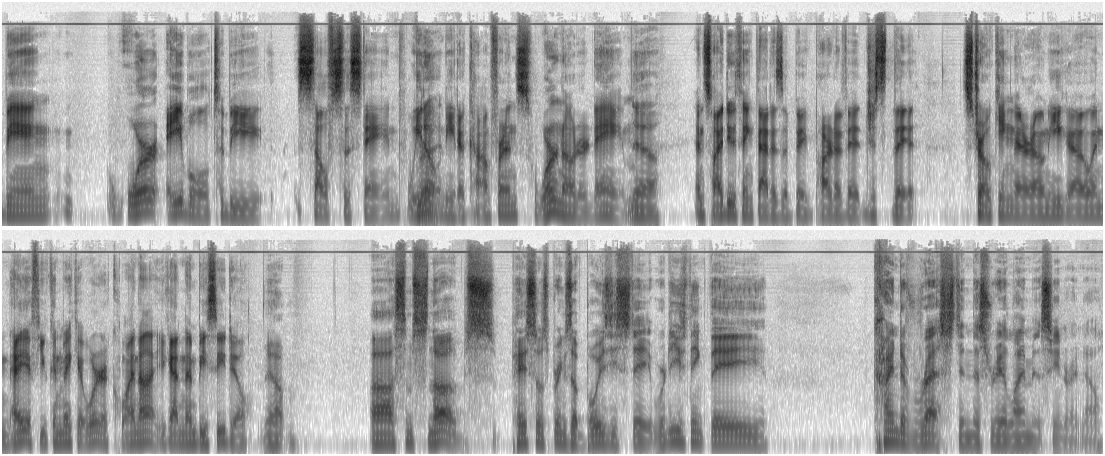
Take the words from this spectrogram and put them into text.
being we're able to be self-sustained. We Right. don't need a conference. We're Notre Dame. Yeah. And so I do think that is a big part of it, just the stroking their own ego and hey, if you can make it work, why not? You got an NBC deal. Yep. Uh, some snubs. Pesos brings up Boise State. Where do you think they kind of rest in this realignment scene right now?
